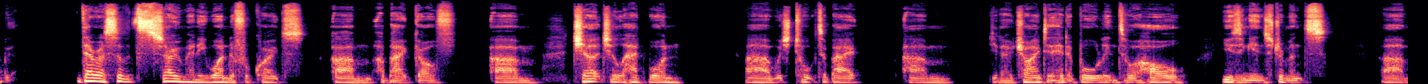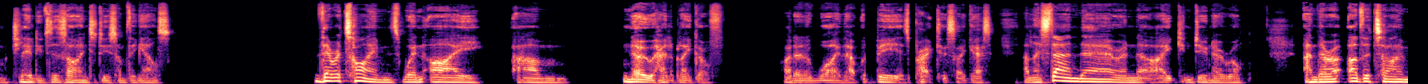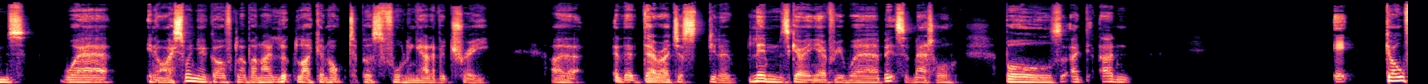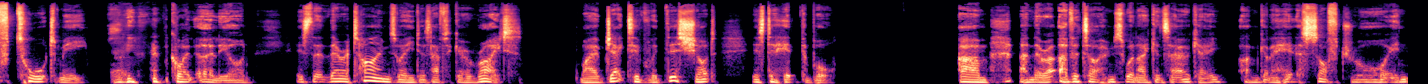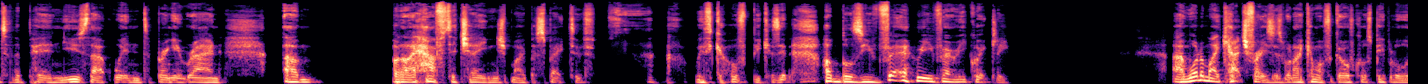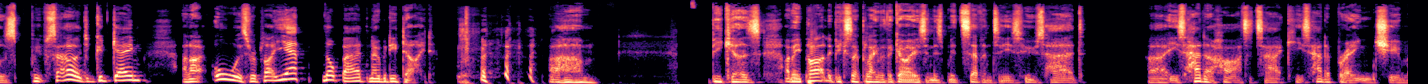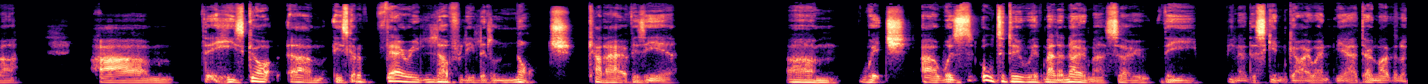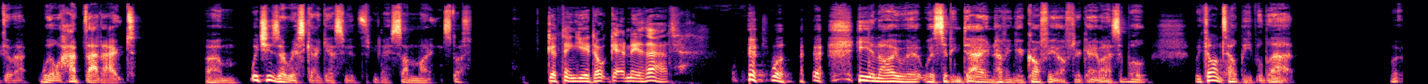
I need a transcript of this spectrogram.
there are so, so many wonderful quotes um, about golf. Um, Churchill had one uh, which talked about, um, you know, trying to hit a ball into a hole using instruments um, clearly designed to do something else. There are times when I um, know how to play golf. I don't know why that would be. It's practice, I guess. And I stand there and I can do no wrong. And there are other times where you know, I swing a golf club and I look like an octopus falling out of a tree. Uh, there are just, you know, limbs going everywhere, bits of metal, balls. and it, golf taught me quite early on is that there are times where you just have to go, right, my objective with this shot is to hit the ball. Um, and there are other times when I can say, okay, I'm going to hit a soft draw into the pin, use that wind to bring it round. Um, but I have to change my perspective with golf because it humbles you very, very quickly. And one of my catchphrases when I come off a golf course, people always people say, "Oh, good game," and I always reply, "Yep, yeah, not bad. Nobody died." um, because I mean, partly because I play with a guy who's in his mid seventies who's had uh, he's had a heart attack, he's had a brain tumor, um, that he's got um, he's got a very lovely little notch cut out of his ear, um, which uh, was all to do with melanoma. So the you know the skin guy went, yeah, I don't like the look of that. We'll have that out, um, which is a risk, I guess, with you know sunlight and stuff. Good thing you don't get any of that. well, he and I were, were sitting down having a coffee after a game, and I said, "Well, we can't tell people that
